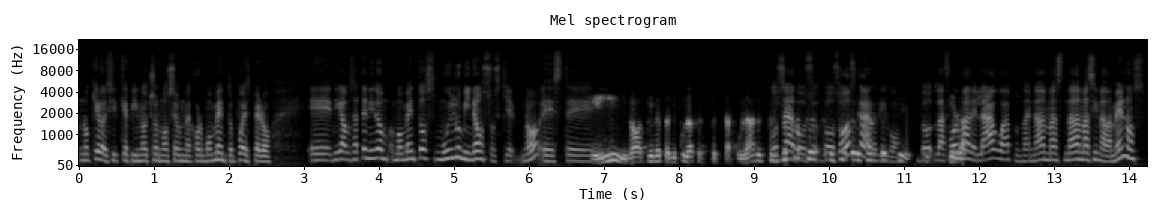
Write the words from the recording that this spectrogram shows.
no quiero decir que Pinocho no sea un mejor momento pues pero eh, digamos, ha tenido momentos muy luminosos, ¿no? Este... Sí, no, tiene películas espectaculares. O sea, dos, dos Oscar, digo. la forma del agua, pues nada más, nada más y nada menos.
